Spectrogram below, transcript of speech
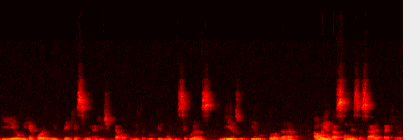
E eu me recordo muito bem que assim a gente ficava com muita dúvida e muita insegurança, mesmo tendo toda a orientação necessária para aquilo.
